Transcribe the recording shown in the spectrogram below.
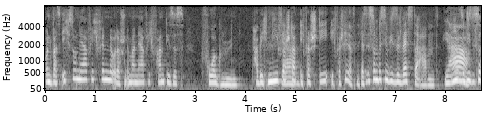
Und was ich so nervig finde oder schon immer nervig fand, dieses Vorglühen. Habe ich nie verstanden. Ich verstehe ich verstehe das nicht. Das ist so ein bisschen wie Silvesterabend. Ja. So dieses so,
